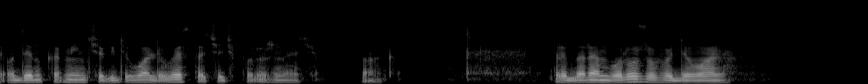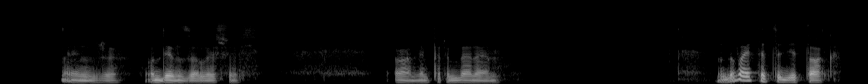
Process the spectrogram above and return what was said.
один камінчик дювалю вистачить в порожнечу. Так. Приберемо ворожого дюваля. Він вже один залишився. А, не приберемо. Ну, давайте тоді так.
